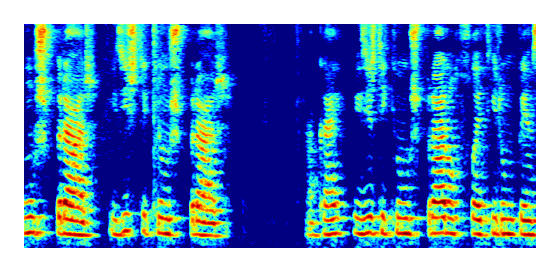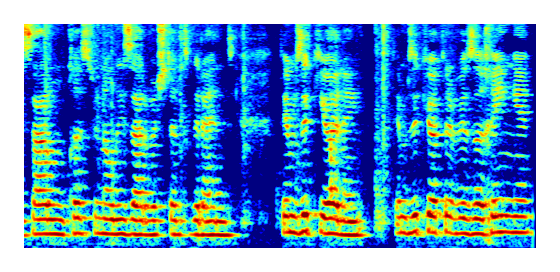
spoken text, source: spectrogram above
um esperar, existe aqui um esperar, ok? Existe aqui um esperar, um refletir, um pensar, um racionalizar bastante grande. Temos aqui, olhem, temos aqui outra vez a rainha,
